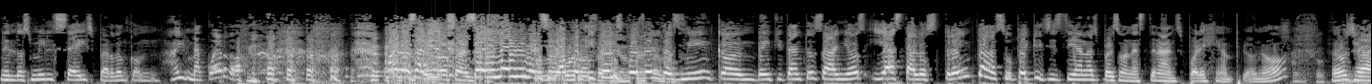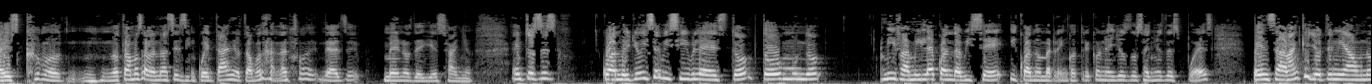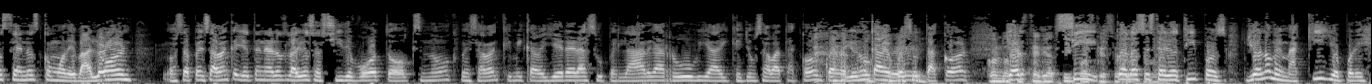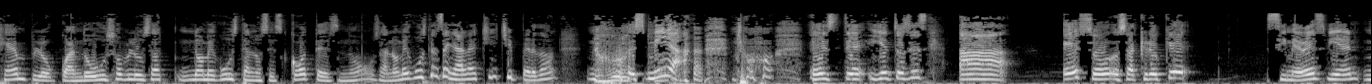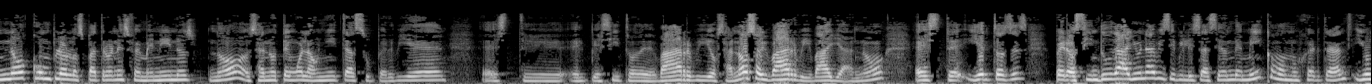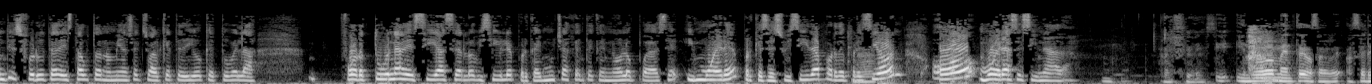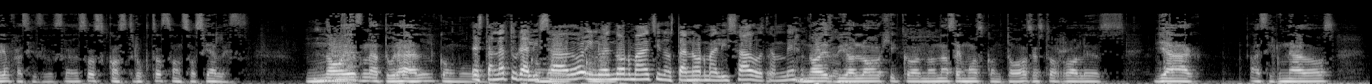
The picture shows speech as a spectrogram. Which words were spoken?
en el 2006, perdón, con, ay, me acuerdo. bueno, salí, salí, de la universidad poquito después del 2000 con veintitantos años y hasta los 30 supe que existían las personas trans, por ejemplo, ¿no? O sea, es como, no estamos hablando hace 50 años, estamos hablando de hace menos de 10 años. Entonces, cuando yo hice visible esto, todo el mundo mi familia cuando avisé y cuando me reencontré con ellos dos años después, pensaban que yo tenía unos senos como de balón, o sea, pensaban que yo tenía los labios así de Botox, ¿no? Pensaban que mi cabellera era súper larga, rubia y que yo usaba tacón, cuando yo nunca me he puesto un tacón. Con los estereotipos. Sí, con los estereotipos. Yo no me maquillo, por ejemplo, cuando uso blusas no me gustan los escotes, ¿no? O sea, no me gusta enseñar la chichi, perdón. No, es mía. No, este, y entonces, ah, eso, o sea, creo que si me ves bien, no cumplo los patrones femeninos, ¿no? O sea, no tengo la uñita súper bien, este, el piecito de Barbie, o sea, no soy Barbie, vaya, ¿no? Este, y entonces, pero sin duda hay una visibilización de mí como mujer trans y un disfrute de esta autonomía sexual que te digo que tuve la fortuna de sí hacerlo visible porque hay mucha gente que no lo puede hacer y muere porque se suicida por depresión o muere asesinada. Y, nuevamente hacer énfasis, o sea, esos constructos son sociales. No es natural como... Está naturalizado y no es normal, sino está normalizado también. No es biológico, no nacemos con todos estos roles ya asignados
